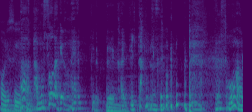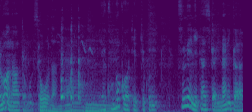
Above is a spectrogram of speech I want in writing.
通り過「ぎたまあ楽しそうだけどね」って言って帰ってきたんですよ、そうなるわなと思って。そうだね。いやこの子は結局常に確かに何か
